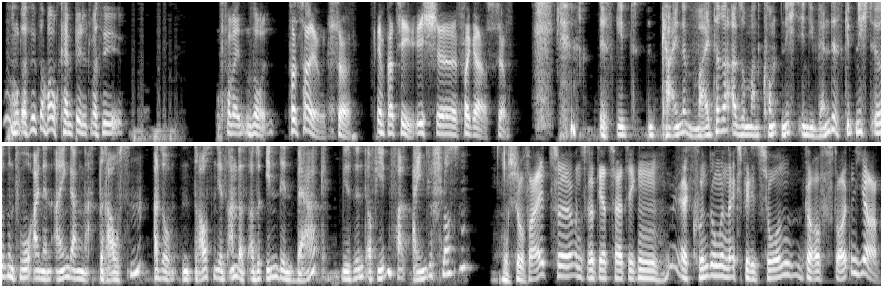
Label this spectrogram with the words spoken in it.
Oh, das ist jetzt aber auch kein Bild, was Sie verwenden sollen. Verzeihung, Sir. Empathie. Ich äh, vergaß, ja. Es gibt keine weitere, also man kommt nicht in die Wände. Es gibt nicht irgendwo einen Eingang nach draußen. Also draußen jetzt anders, also in den Berg. Wir sind auf jeden Fall eingeschlossen. Soweit äh, unsere derzeitigen Erkundungen, Expeditionen darauf deuten, ja.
